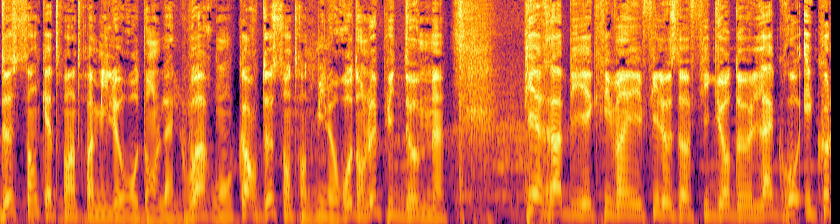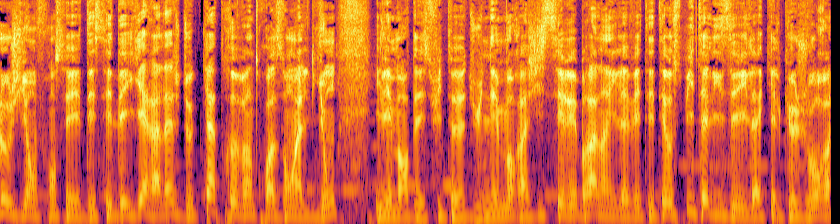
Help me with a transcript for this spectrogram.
283 000 euros dans la Loire ou encore 230 000 euros dans le Puy-de-Dôme. Pierre Rabhi, écrivain et philosophe, figure de l'agroécologie en France, est décédé hier à l'âge de 83 ans à Lyon. Il est mort des suites d'une hémorragie cérébrale. Hein. Il avait été hospitalisé il y a quelques jours.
